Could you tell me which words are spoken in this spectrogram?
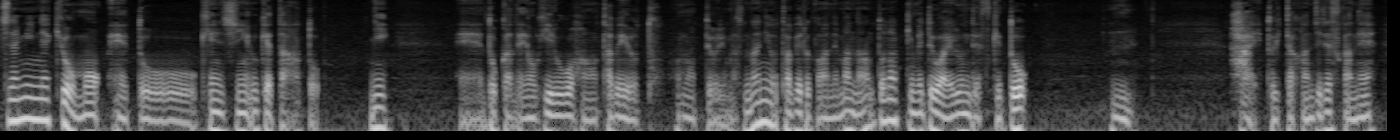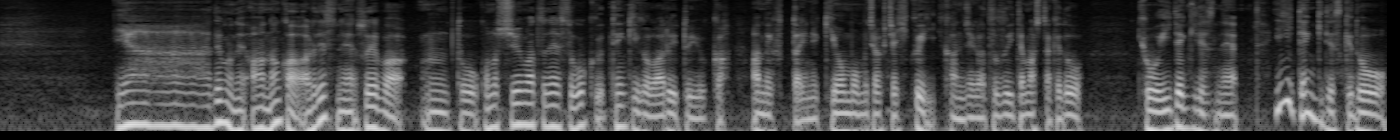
ちなみにね、今日も、えっ、と、検診受けた後に、えーどっかでお昼ご飯を食べようと思っております。何を食べるかはね、まあなんとなく決めてはいるんですけど、うん。はい、といった感じですかね。いやー、でもね、あ、なんかあれですね、そういえば、うんと、この週末ね、すごく天気が悪いというか、雨降ったりね、気温もむちゃくちゃ低い感じが続いてましたけど、今日いい天気ですね。いい天気ですけど、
